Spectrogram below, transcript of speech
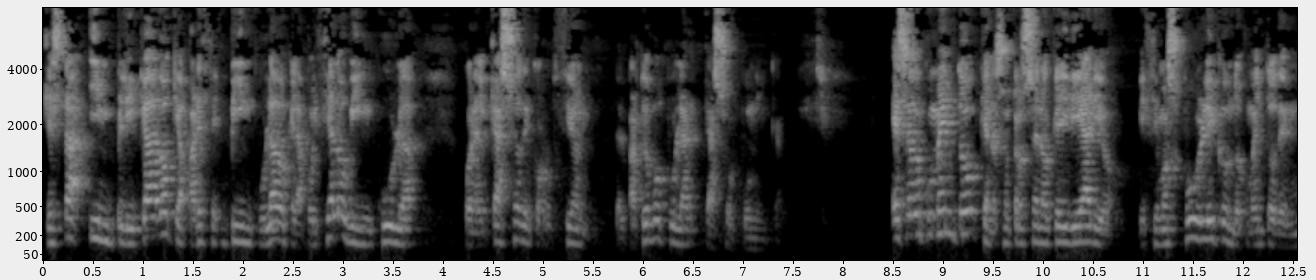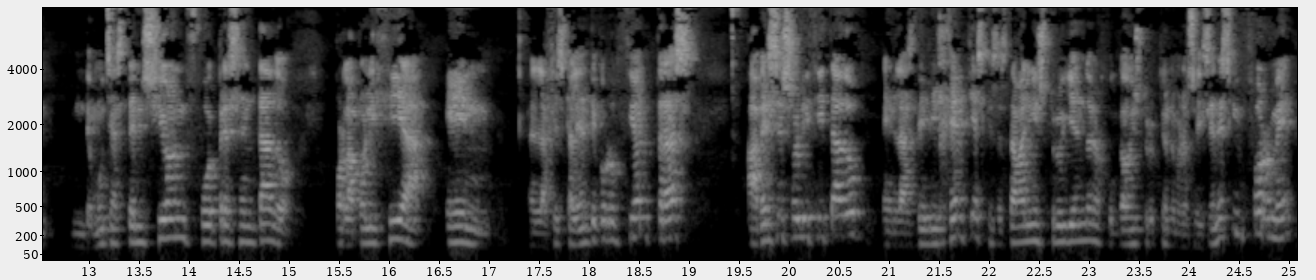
que está implicado, que aparece vinculado, que la policía lo vincula con el caso de corrupción del Partido Popular, caso Púnica. Ese documento, que nosotros en OK Diario hicimos público, un documento de, mucha extensión, fue presentado por la policía en, en la Fiscalía Anticorrupción tras haberse solicitado en las diligencias que se estaban instruyendo en el juzgado de instrucción número 6. En ese informe,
